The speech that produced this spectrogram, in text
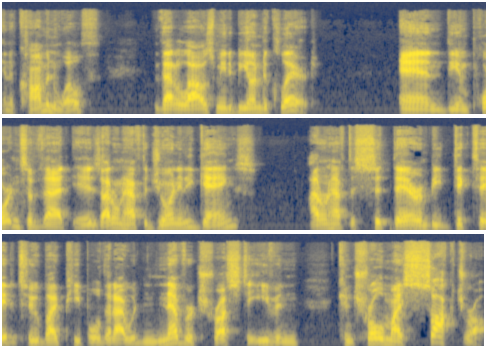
in a commonwealth, that allows me to be undeclared. And the importance of that is I don't have to join any gangs. I don't have to sit there and be dictated to by people that I would never trust to even control my sock draw.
